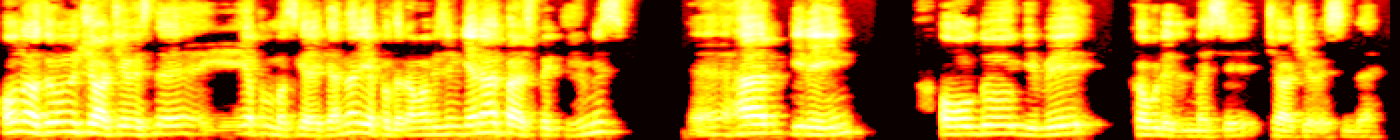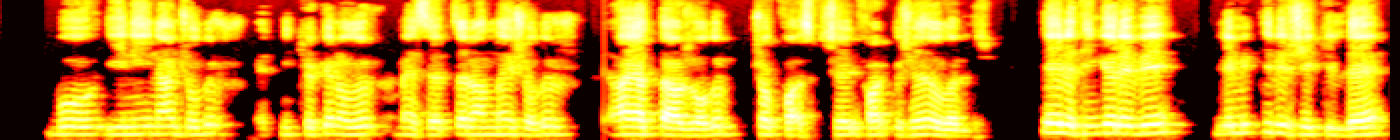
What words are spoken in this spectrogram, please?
Ondan sonra onun çerçevesinde yapılması gerekenler yapılır. Ama bizim genel perspektifimiz e, her bireyin olduğu gibi kabul edilmesi çerçevesinde. Bu dini inanç olur, etnik köken olur, mezhepsel anlayış olur, hayat tarzı olur, çok farklı, şey, farklı şeyler olabilir. Devletin görevi limitli bir şekilde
